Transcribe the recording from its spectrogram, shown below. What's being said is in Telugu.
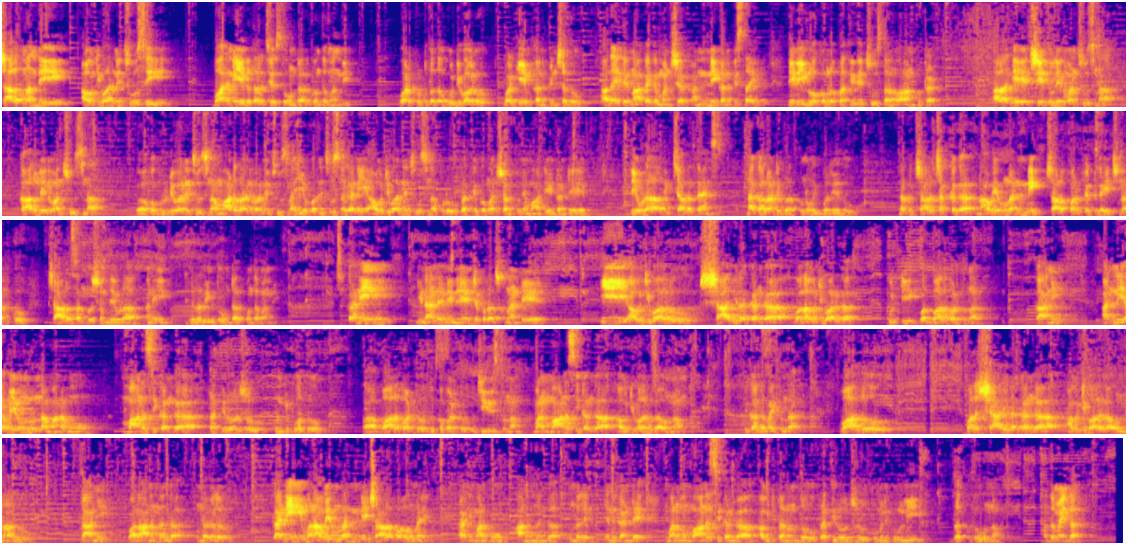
చాలా మంది అవటి వారిని చూసి వారిని ఎగతాలు చేస్తూ ఉంటారు కొంతమంది. వాడు పుట్టుకతో గుడ్డివాడు వాడికి ఏం కనిపించదు. అదైతే నాకైతే మనిషి అన్ని కనిపిస్తాయి. నేను ఈ లోకంలో ప్రతిదీ చూస్తాను అని అనుకుంటాడు. అలాగే చేతులు లేని వాడిని చూసినా కాలు లేని వాడిని చూసినా ఒక గుడ్డి వారిని చూసినా మాట రాని వారిని చూసినా ఎవరిని చూసినా కానీ అవటి వారిని చూసినప్పుడు ప్రతి ఒక్క మనిషి అనుకునే మాట ఏంటంటే దేవుడా నీకు చాలా థ్యాంక్స్ నాకు అలాంటి బ్రతుకును ఇవ్వలేదు. నాకు చాలా చక్కగా నా అవయవములన్నీ చాలా పర్ఫెక్ట్గా ఇచ్చినందుకు చాలా సంతోషం దేవుడా అని విర్రవీగుతూ ఉంటారు కొంతమంది. కానీ ఈ నాన్న నేను ఏం చెప్పదలుచుకున్నా అంటే ఈ అవిటి వారు శారీరకంగా వాళ్ళ అవిటి వారుగా పుట్టి వాళ్ళు బాధపడుతున్నారు. కానీ అన్ని అవయవములు ఉన్న మనము మానసికంగా ప్రతిరోజు కృంగిపోతూ బాధపడుతూ దుఃఖపడుతూ జీవిస్తున్నాం. మనం మానసికంగా అవిటివారుగా ఉన్నాం. మీకు అర్థమవుతుందా? వాళ్ళు వాళ్ళ శారీరకంగా అవిటివారుగా ఉన్నారు. కానీ వాళ్ళు ఆనందంగా ఉండగలరు. కానీ మన అవయవములు అన్ని చాలా బాగున్నాయి. కానీ మనము ఆనందంగా ఉండలేము. ఎందుకంటే మనము మానసికంగా అవిటితనంతో ప్రతిరోజు కుమిలి కుమిలి బ్రతుకుతూ ఉన్నాం అర్థమైందా?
